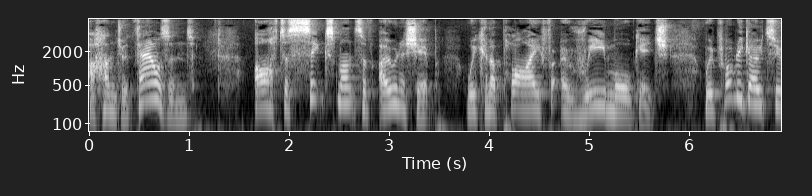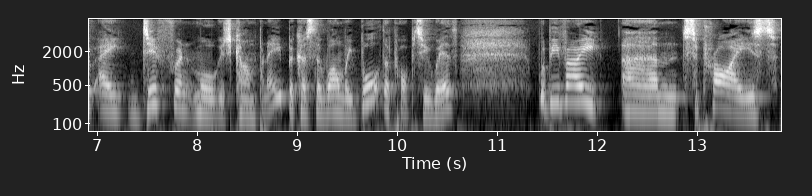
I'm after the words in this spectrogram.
a hundred thousand, after six months of ownership, we can apply for a remortgage. We'd probably go to a different mortgage company because the one we bought the property with would be very um, surprised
